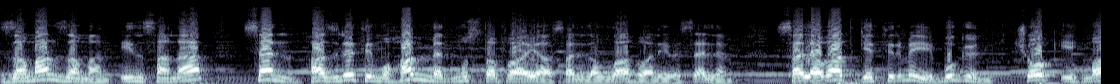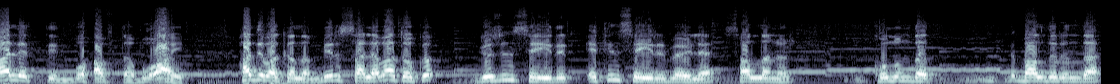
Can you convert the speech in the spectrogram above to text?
zaman zaman insana sen Hazreti Muhammed Mustafa'ya sallallahu aleyhi ve sellem salavat getirmeyi bugün çok ihmal ettin bu hafta, bu ay. Hadi bakalım bir salavat oku. Gözün seyirir, etin seyirir böyle, sallanır. Kolunda, baldırında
